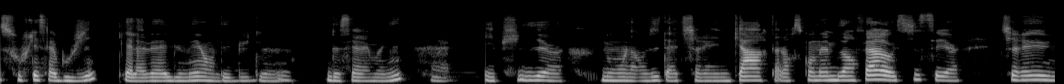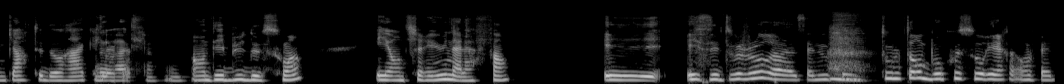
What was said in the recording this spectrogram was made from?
souffler sa bougie qu'elle avait allumée en début de, de cérémonie. Et puis, nous, on l'invite à tirer une carte. Alors, ce qu'on aime bien faire aussi, c'est tirer une carte d'oracle en début de soin et en tirer une à la fin. Et, et c'est toujours, ça nous fait tout le temps beaucoup sourire, en fait.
